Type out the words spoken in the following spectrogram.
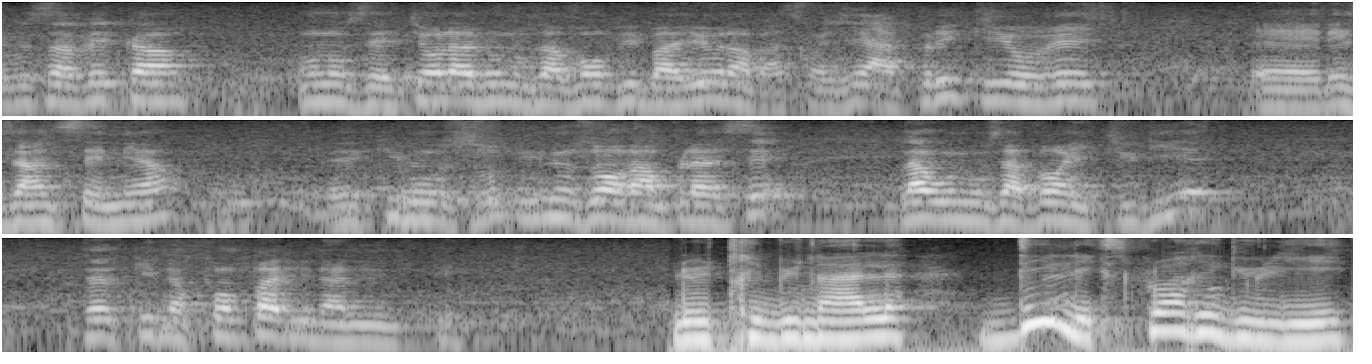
vous savez, quand nous, nous étions là, nous, nous avons vu Bayona, parce que j'ai appris qu'il y aurait euh, des enseignants qui nous, nous ont remplacés là où nous avons étudié. Peut-être qu'ils ne font pas l'unanimité. Le tribunal dit l'exploit régulier,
